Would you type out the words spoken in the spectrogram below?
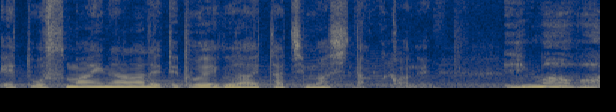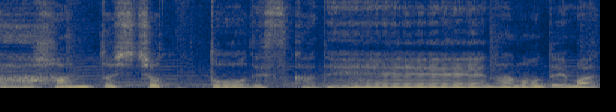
えっと、お住まいになられてどれぐらい経ちましたかね？今は半年ちょっとですかね。なのでまあ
